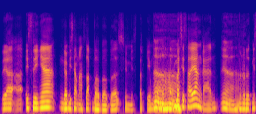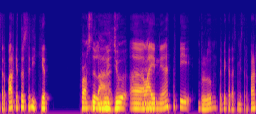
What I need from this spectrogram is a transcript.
dia eh, istrinya nggak bisa masak bla bla bla si Mr. Kim Ah, tapi masih sayang kan Ya, ha. menurut Mr. Park itu sedikit cross the line. menuju uh, Ya. lainnya tapi belum tapi kata si Mr. Park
